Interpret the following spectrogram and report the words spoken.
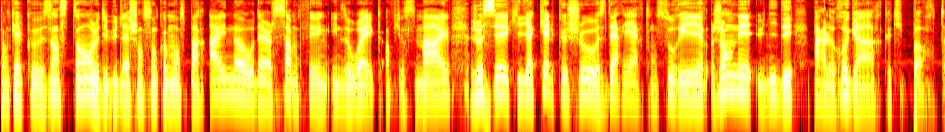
dans quelques instants. Le début de la chanson commence par I know there's something in the wake of your smile. Je sais qu'il y a quelque chose derrière ton sourire. J'en ai une idée par le regard que tu portes.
